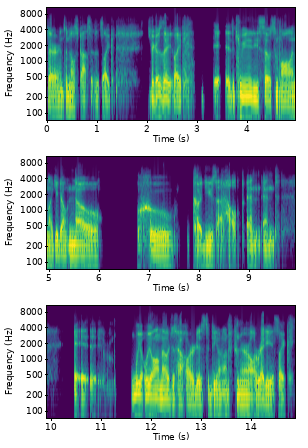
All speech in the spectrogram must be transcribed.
veterans and mil spouses. It's like it's because they like it, it, the community is so small and like you don't know who could use that help. And and it, it, we we all know just how hard it is to be an entrepreneur already. It's like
